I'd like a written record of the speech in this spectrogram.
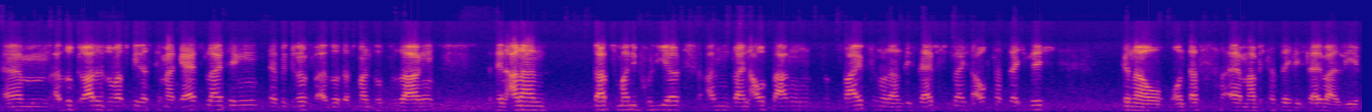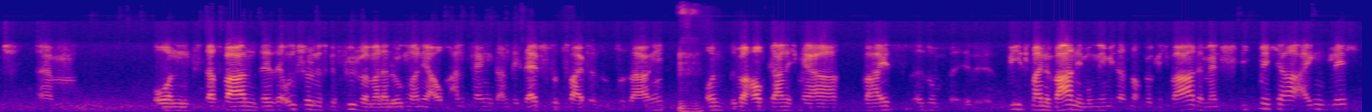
Ähm, also gerade sowas wie das Thema Gaslighting, der Begriff, also dass man sozusagen den anderen dazu manipuliert, an seinen Aussagen zu zweifeln oder an sich selbst vielleicht auch tatsächlich. Genau, und das ähm, habe ich tatsächlich selber erlebt. Ähm, und das war ein sehr, sehr unschönes Gefühl, weil man dann irgendwann ja auch anfängt, an sich selbst zu zweifeln sozusagen Mhm. und überhaupt gar nicht mehr weiß, also wie ist meine Wahrnehmung, nehme ich das noch wirklich wahr? Der Mensch liebt mich ja eigentlich,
